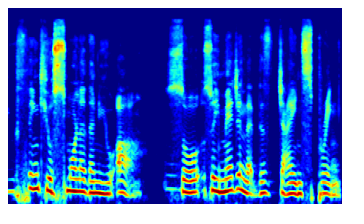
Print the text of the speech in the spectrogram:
you think you're smaller than you are. So so imagine that this giant spring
